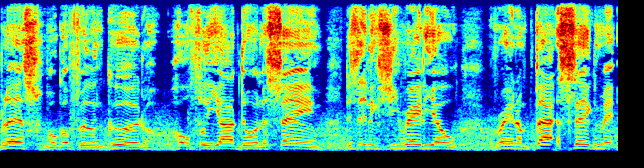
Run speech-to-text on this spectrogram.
blessed, woke up feeling good. Hopefully, y'all doing the same. This NXG Radio random thought segment.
